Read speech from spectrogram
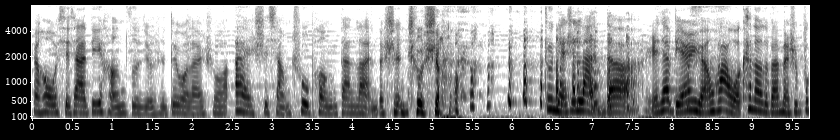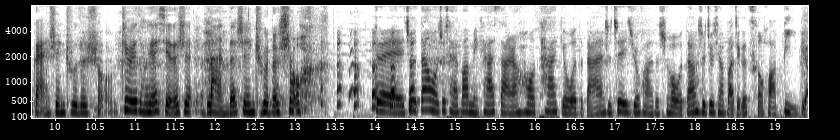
然后我写下的第一行字就是：对我来说，爱是想触碰但懒得伸出手。重点是懒的，人家别人原话我看到的版本是不敢伸出的手，这位同学写的是懒得伸出的手。对，就当我去采访米卡萨，然后他给我的答案是这句话的时候，我当时就想把这个策划毙掉。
